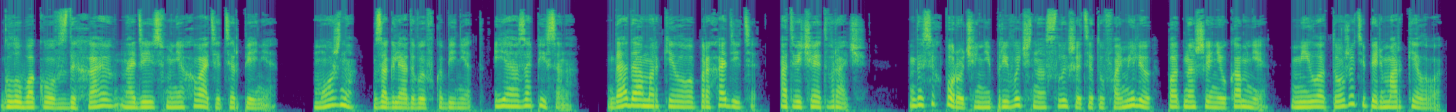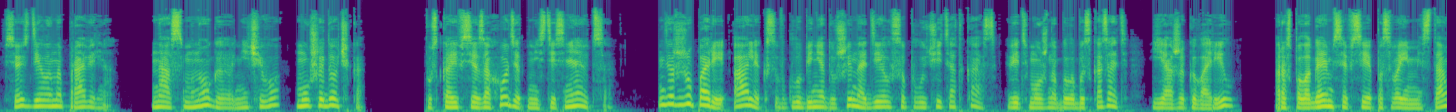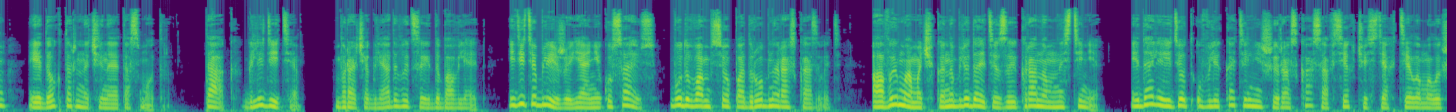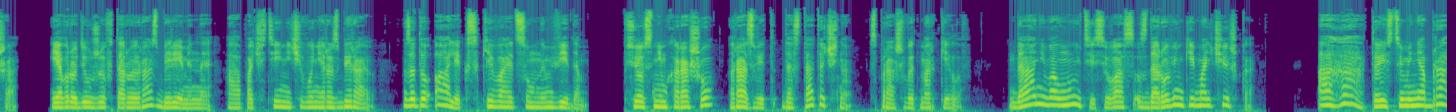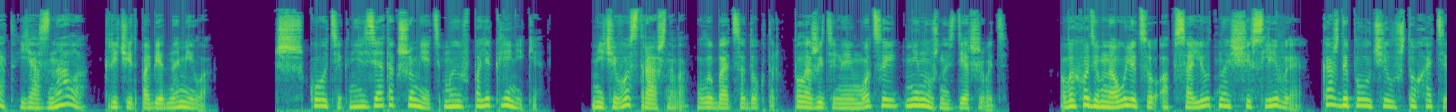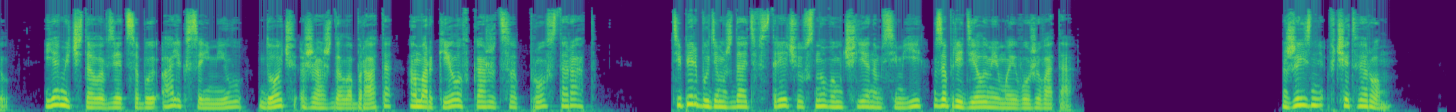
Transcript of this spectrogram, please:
Глубоко вздыхаю, надеюсь, мне хватит терпения. «Можно?» — заглядываю в кабинет. «Я записана». «Да-да, Маркелова, проходите», — отвечает врач. До сих пор очень непривычно слышать эту фамилию по отношению ко мне, Мила тоже теперь Маркелова, все сделано правильно. Нас много, ничего, муж и дочка. Пускай все заходят, не стесняются. Держу пари, Алекс в глубине души надеялся получить отказ, ведь можно было бы сказать «я же говорил». Располагаемся все по своим местам, и доктор начинает осмотр. «Так, глядите». Врач оглядывается и добавляет. «Идите ближе, я не кусаюсь. Буду вам все подробно рассказывать. А вы, мамочка, наблюдайте за экраном на стене. И далее идет увлекательнейший рассказ о всех частях тела малыша. Я вроде уже второй раз беременная, а почти ничего не разбираю. Зато Алекс кивает с умным видом. «Все с ним хорошо? Развит достаточно?» — спрашивает Маркелов. «Да, не волнуйтесь, у вас здоровенький мальчишка». «Ага, то есть у меня брат, я знала?» — кричит победно Мила. «Тш, котик, нельзя так шуметь, мы в поликлинике». «Ничего страшного», — улыбается доктор. «Положительные эмоции не нужно сдерживать». Выходим на улицу абсолютно счастливые. Каждый получил, что хотел. Я мечтала взять с собой Алекса и Милу, дочь жаждала брата, а Маркелов, кажется, просто рад. Теперь будем ждать встречу с новым членом семьи за пределами моего живота. Жизнь вчетвером.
